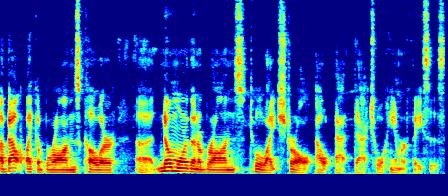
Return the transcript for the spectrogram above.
about like a bronze color uh, no more than a bronze to a light straw out at the actual hammer faces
